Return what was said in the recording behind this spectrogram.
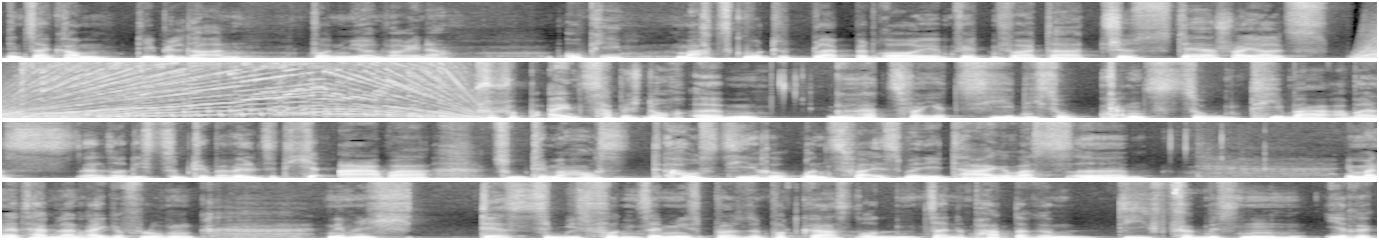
Instagram die Bilder an von mir und Verena. Okay, macht's gut, bleibt mir treu, empfehlt mich weiter. Tschüss, der Schreihals. Shop 1 habe ich noch. Ähm, gehört zwar jetzt hier nicht so ganz zum Thema, aber es, also nicht zum Thema Wellensittich, aber zum Thema Haus, Haustiere. Und zwar ist mir die Tage was äh, in meine Timeline reingeflogen, nämlich der Simis von Semis Personal Podcast und seine Partnerin, die vermissen ihre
